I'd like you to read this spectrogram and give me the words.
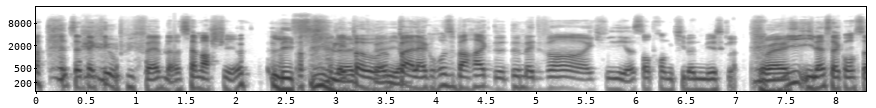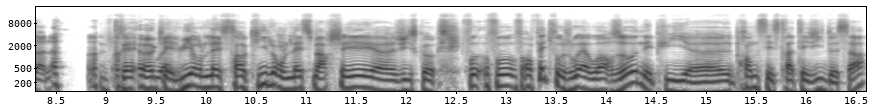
s'attaquer aux plus faibles. Ça marche mieux. Les cibles. Et pas, à la grosse baraque de 2m20 euh, qui fait 130 kg de muscles. Lui, il a sa console. Très, ok, lui on le laisse tranquille, on le laisse marcher euh, jusqu'au. Faut, faut, en fait, il faut jouer à Warzone et puis euh, prendre ses stratégies de ça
